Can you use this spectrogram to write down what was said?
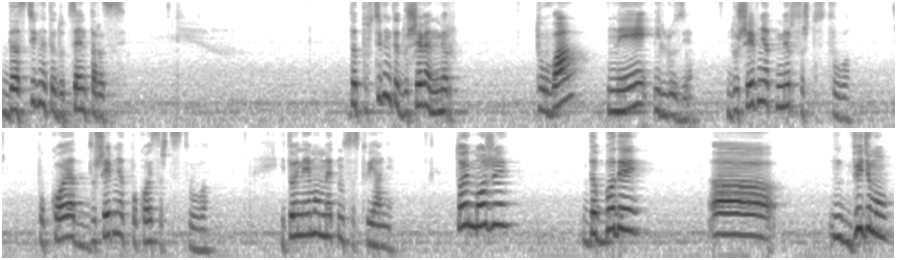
да стигнете до центъра си. Да постигнете душевен мир. Това не е иллюзия. Душевният мир съществува. Покоят, душевният покой съществува. И той не е моментно състояние. Той може да бъде а, видимо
